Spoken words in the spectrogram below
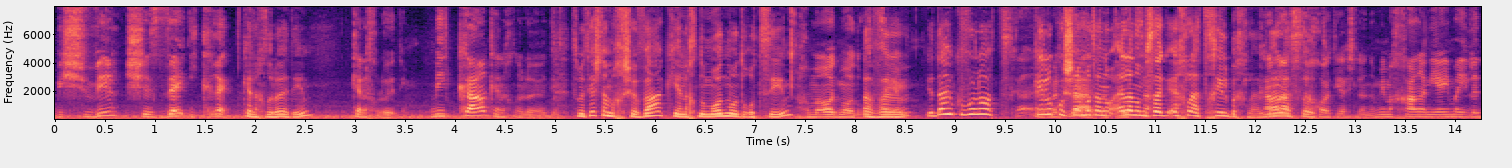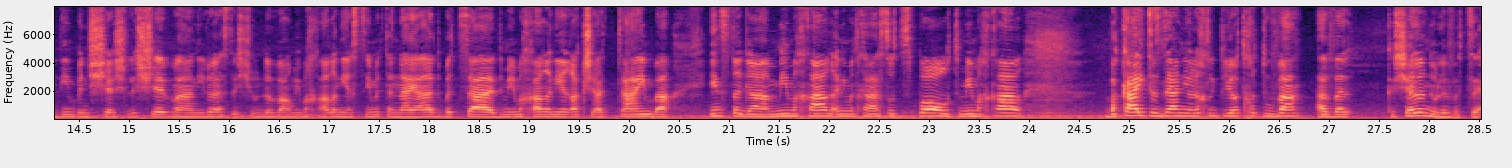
בשביל שזה יקרה. כי אנחנו לא יודעים? כי אנחנו לא יודעים. בעיקר כי אנחנו לא יודעים. זאת אומרת, יש את המחשבה, כי אנחנו מאוד מאוד רוצים. אנחנו מאוד מאוד רוצים. אבל ידיים כבולות. כן, כאילו קושרים אותנו, אין לנו מושג איך להתחיל בכלל, מה לעשות. כמה הבטחות יש לנו. ממחר אני אהיה עם הילדים בין 6 ל-7, אני לא אעשה שום דבר. ממחר אני אשים את הנייד בצד. ממחר אני אהיה רק שעתיים באינסטגרם. ממחר אני מתחילה לעשות ספורט. ממחר... בקיץ הזה אני הולכת להיות חטובה, אבל קשה לנו לבצע.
